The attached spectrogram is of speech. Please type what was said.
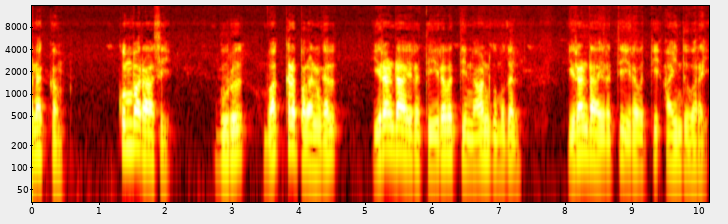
வணக்கம். கும்பராசி. குரு வக்ர பலன்கள் இரண்டாயிரத்தி இருபத்தி நான்கு முதல் இரண்டாயிரத்தி இருபத்தி ஐந்து வரை.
